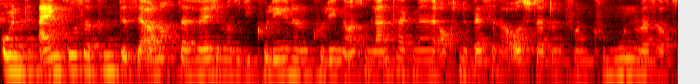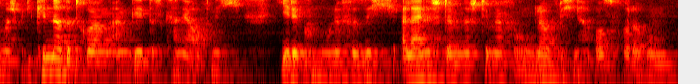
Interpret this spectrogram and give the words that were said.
Und ein großer Punkt ist ja auch noch, da höre ich immer so die Kolleginnen und Kollegen aus dem Landtag, ne, auch eine bessere Ausstattung von Kommunen, was auch zum Beispiel die Kinderbetreuung angeht. Das kann ja auch nicht jede Kommune für sich alleine stemmen. Da stehen wir vor unglaublichen Herausforderungen.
